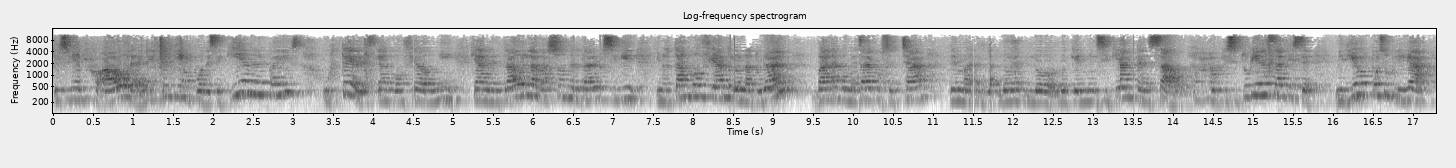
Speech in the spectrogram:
el Señor dijo, ahora en este tiempo de sequía en el país, ustedes que han confiado en mí, que han entrado en la razón del dar y recibir y no están confiando en lo natural, van a comenzar a cosechar lo, que ni siquiera han pensado. Porque si tú piensas, dice, mi Dios puede suplicar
